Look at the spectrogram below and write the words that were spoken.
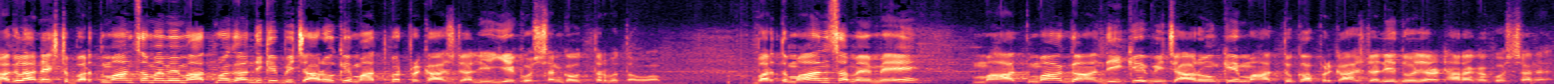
अगला नेक्स्ट वर्तमान समय में महात्मा गांधी के विचारों के महत्व पर प्रकाश डालिए। ये क्वेश्चन का उत्तर बताओ आप। वर्तमान समय में महात्मा गांधी के विचारों के महत्व का प्रकाश डालिए। 2018 का क्वेश्चन है।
